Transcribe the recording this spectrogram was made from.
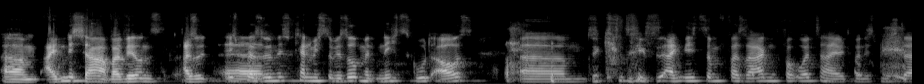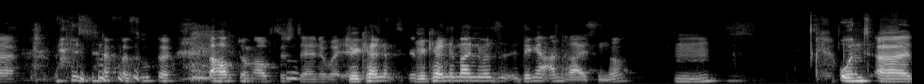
Ähm, eigentlich ja, weil wir uns, also ich Äh. persönlich kenne mich sowieso mit nichts gut aus. Ähm, ist eigentlich zum Versagen verurteilt, wenn ich mich da, ich da versuche, Behauptungen aufzustellen über Wir können, wir können immer nur Dinge anreißen, ne? Mhm. Und äh,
